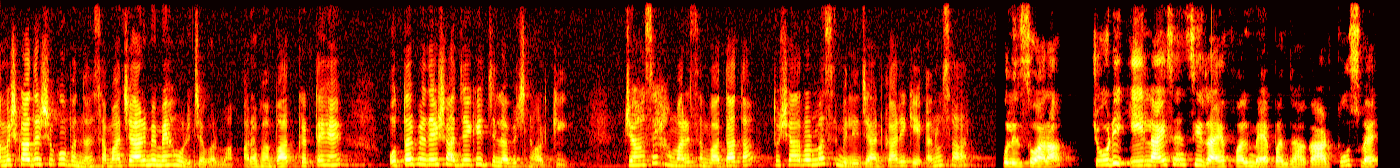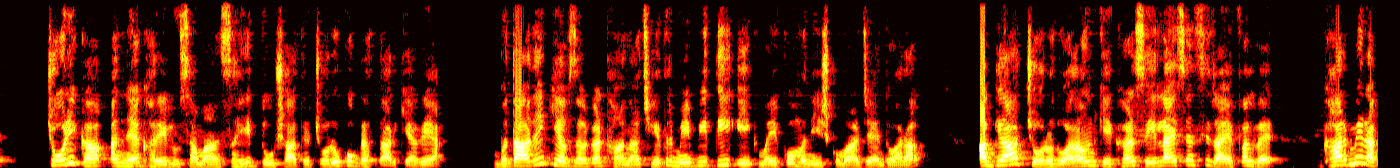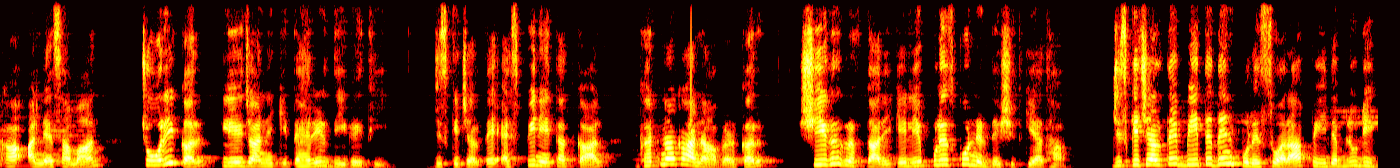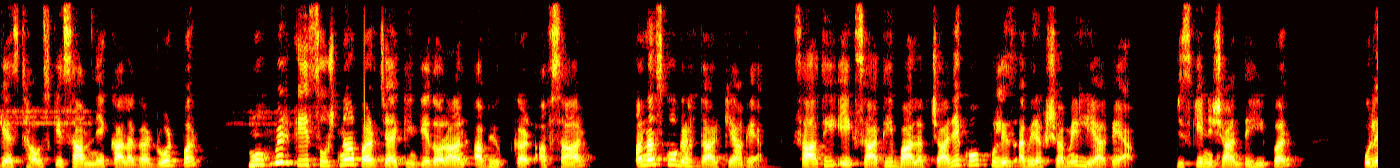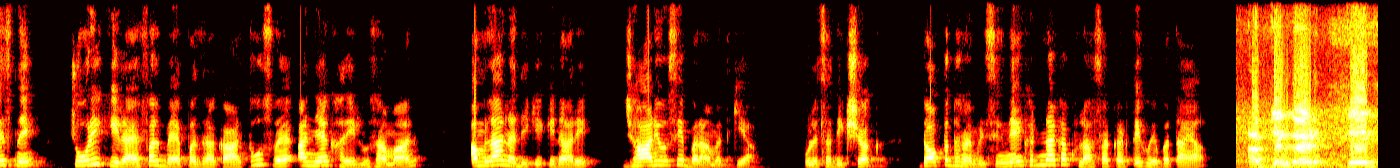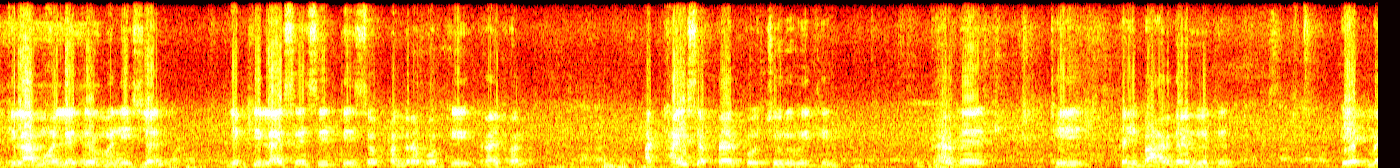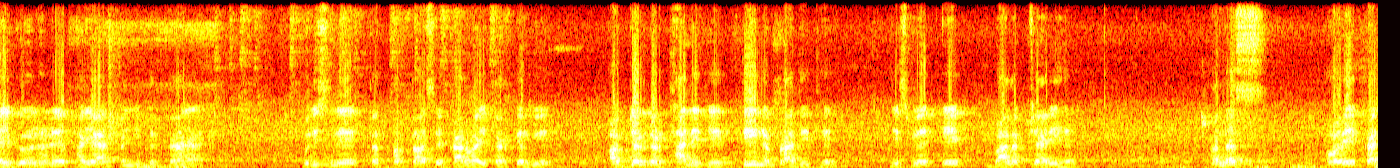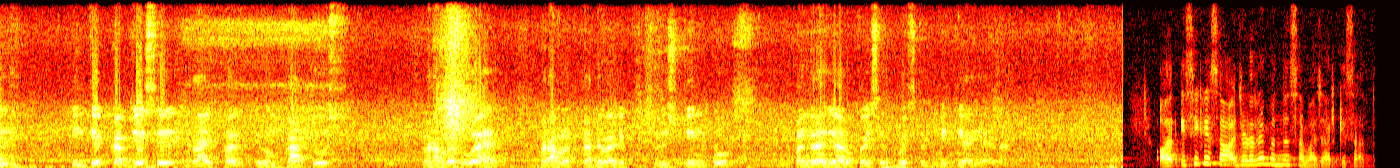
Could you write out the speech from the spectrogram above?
नमस्कार दर्शकों, बंधन समाचार में मैं हूँ ऋचा वर्मा और अब हम बात करते हैं उत्तर प्रदेश राज्य के जिला बिजनौर की, जहाँ से हमारे संवाददाता तुषार वर्मा से मिली जानकारी के अनुसार पुलिस द्वारा चोरी की लाइसेंसी राइफल में पंद्रह कारतूस व चोरी का अन्य घरेलू सामान सहित दो शातिर चोरों को गिरफ़्तार किया गया। बता दें कि अफजलगढ़ थाना क्षेत्र में बीती एक मई को मनीष कुमार जैन द्वारा अज्ञात चोरों द्वारा उनके घर से लाइसेंसी राइफल व घर में रखा अन्य सामान चोरी कर लिए जाने की तहरीर दी गई थी, जिसके चलते एसपी ने तत्काल घटना का अनावरण कर शीघ्र गिरफ्तारी के लिए पुलिस को निर्देशित किया था। जिसके चलते बीते दिन पुलिस द्वारा पीडब्ल्यूडी गेस्ट हाउस के सामने कालागढ़ रोड पर मुखबिर की सूचना पर चेकिंग के दौरान अभियुक्त अफसार, अनस को गिरफ़्तार किया गया। साथ ही एक साथी बाल अपचारी को पुलिस अभिरक्षा में लिया गया, जिसकी निशानदेही पर पुलिस ने चोरी की राइफल में पंद्रह कारतूस व अन्य घरेलू सामान अमला नदी के किनारे झाड़ियों से बरामद किया। पुलिस अधीक्षक डॉक्टर धर्मवीर सिंह ने घटना का खुलासा करते हुए बताया। अफजलगढ़ के किला मोहल्ले के मनीष जैन, जिनकी लाइसेंसी 315 बोर्ड की राइफल 28 अप्रैल को चोरी हुई थी, घर में थी, कहीं बाहर गए हुए थे। एक मई को उन्होंने एफआईआर पंजीकृत कराया। पुलिस ने तत्परता से कार्रवाई करते हुए अफजलगढ़ थाने के तीन अपराधी थे, जिसमें एक बालकचारी है, अनस और एक अन्य। इनके कब्जे से राइफल एवं कारतूस बरामद हुआ है। बरामद करने वाली पुलिस टीम को पंद्रह हज़ार रुपये से पुरस्कृत भी किया जाएगा। और इसी के साथ जुड़ रहे बंधन समाचार के साथ।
